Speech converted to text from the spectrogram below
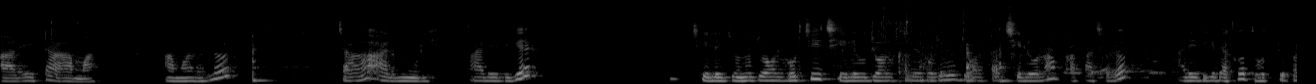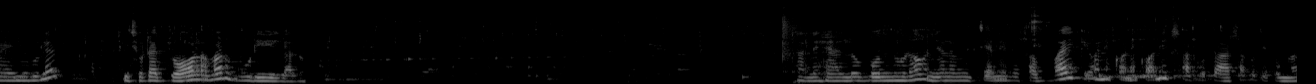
আর এটা আমার। আমার হলো চা আর মুড়ি। আর এদিকে ছেলের জন্য জল ভরছি, ছেলেও জল খাবে বলে জলটা ছিল না, ফাঁকা ছিল। আর এদিকে দেখো ধরতে পারিনি বলে কিছুটা জল আবার গড়িয়ে গেল। তাহলে হ্যালো বন্ধুরা অঞ্জনমিক চ্যানেলে সবাইকে অনেক অনেক অনেক স্বাগত। আশা করছি তোমরা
